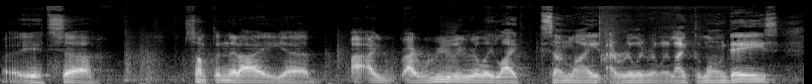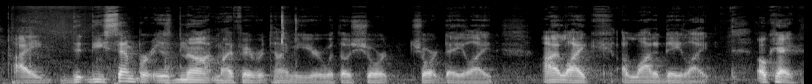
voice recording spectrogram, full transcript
Uh, it's uh, something that I, uh, I, I really, really like sunlight. I really, really like the long days. I December is not my favorite time of year with those short, short daylight. I like a lot of daylight. Okay,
